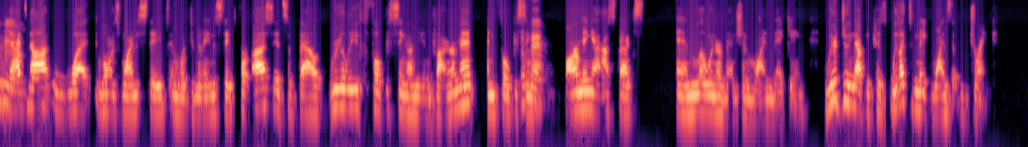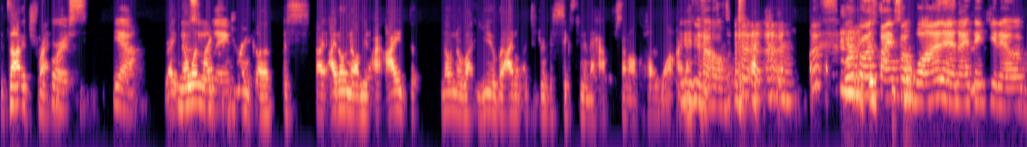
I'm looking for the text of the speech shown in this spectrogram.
Mm-hmm. That's not what Lawrence Wine Estates and what Demeine Estates. For us, it's about really focusing on the environment and focusing okay. on farming aspects and low intervention winemaking. We're doing that because we like to make wines that we drink. It's not a trend. Of course. Yeah. Right. No Absolutely. one likes to drink a, a I, I don't know. I mean, I, I don't know about you, but I don't like to drink a 16 and a half percent alcohol wine. No. We're both five foot one and I think, you know,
